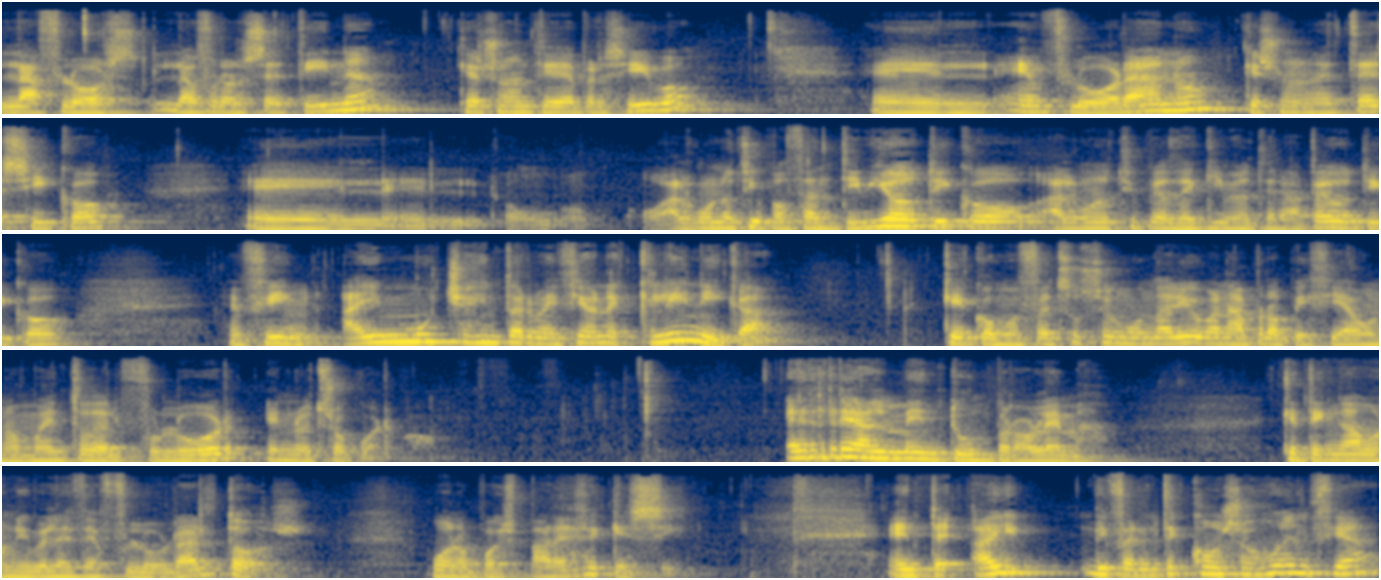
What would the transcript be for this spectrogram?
la, fluoxetina, que es un antidepresivo, el enfluorano, que es un anestésico, algunos tipos de antibióticos, algunos tipos de quimioterapéuticos. En fin, hay muchas intervenciones clínicas que como efecto secundario van a propiciar un aumento del flúor en nuestro cuerpo. ¿Es realmente un problema que tengamos niveles de flúor altos? Bueno, pues parece que sí hay diferentes consecuencias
